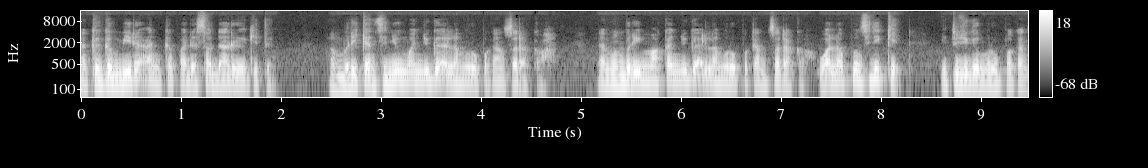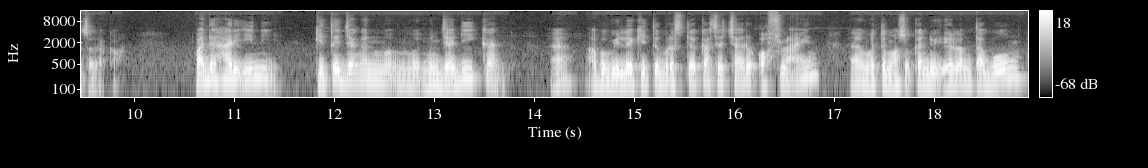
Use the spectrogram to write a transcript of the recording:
kegembiraan kepada saudara kita. Memberikan senyuman juga adalah merupakan sedekah. Dan memberi makan juga adalah merupakan sedekah. Walaupun sedikit, itu juga merupakan sedekah. Pada hari ini, kita jangan menjadikan apabila kita bersedekah secara offline, Ha, kita masukkan duit dalam tabung.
